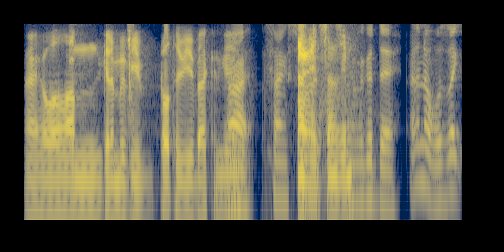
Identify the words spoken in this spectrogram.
All right. Well, I'm gonna move you both of you back in game. All right, thanks. All Have a- sounds good. Have a good day. I don't know. Was like,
